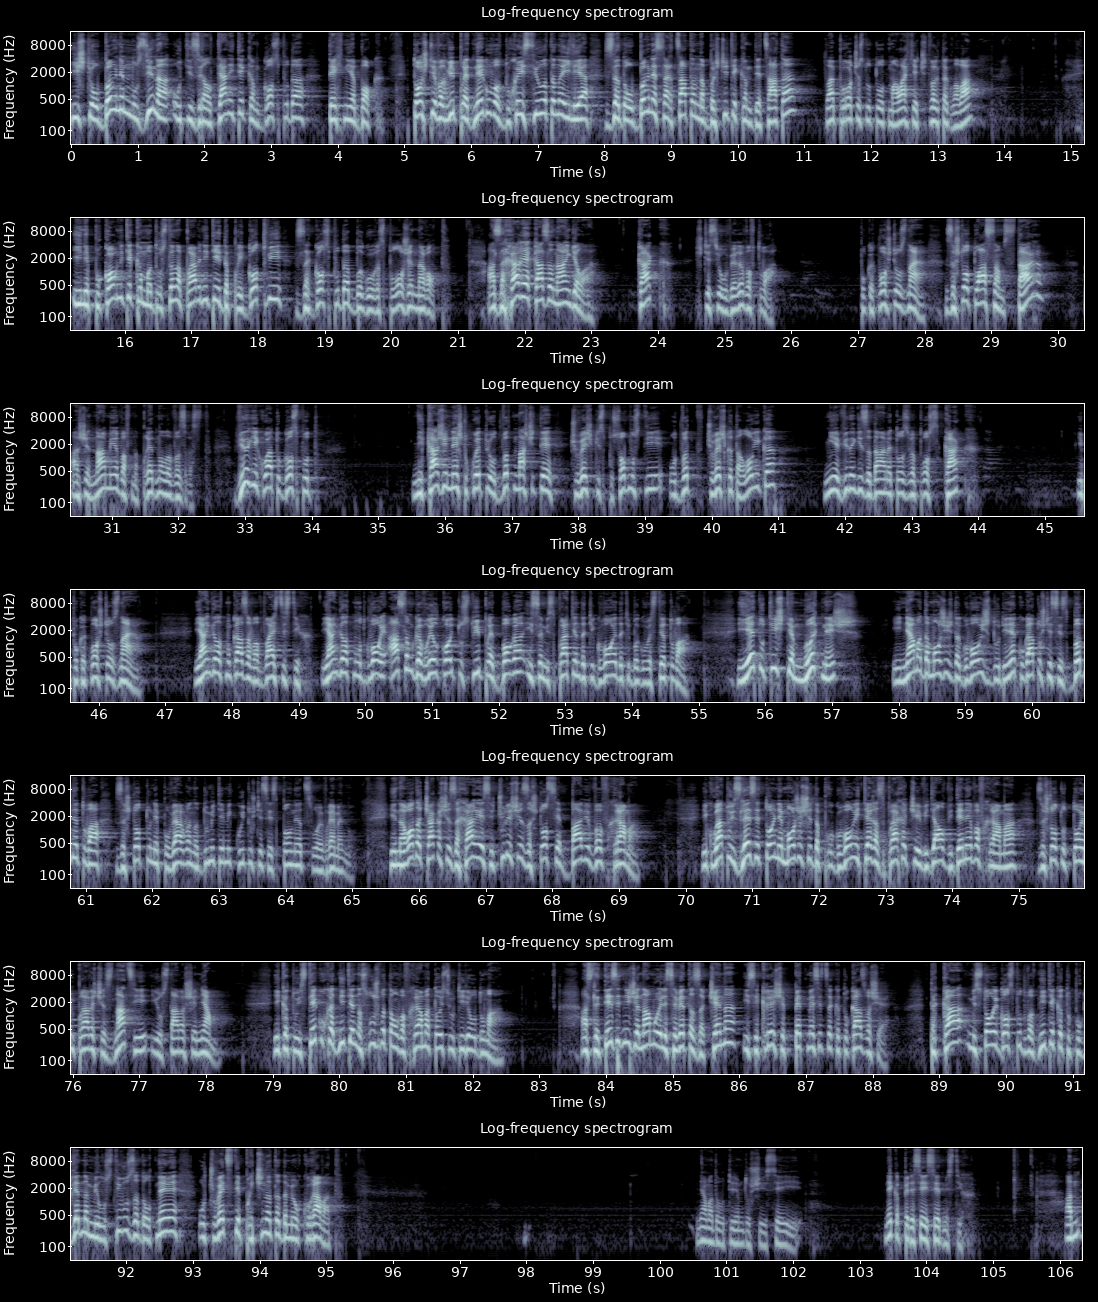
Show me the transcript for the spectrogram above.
И ще обърне мнозина от израелтяните към Господа, техния Бог. Той ще върви пред него в духа и силата на Илия, за да обърне сърцата на бащите към децата – това е пророчеството от Малахия 4 глава. И непокорните към мъдростта на праведните и да приготви за Господа благоразположен народ. А Захария каза на ангела, как ще се уверя в това? По какво ще узная? Защото аз съм стар, а жена ми е в напреднала възраст. Винаги, когато Господ ни каже нещо, което е отвъд нашите човешки способности, отвъд човешката логика, ние винаги задаваме този въпрос как и по какво ще узная. И ангелът му каза в 20 стих. И ангелът му отговори, аз съм Гаврил, който стои пред Бога и съм изпратен да ти говоря, да ти благовестя това. И ето ти ще млъкнеш и няма да можеш да говориш до деня, когато ще се сбъдне това, защото не повярва на думите ми, които ще се изпълнят своевременно. И народа чакаше Захария и се чудеше защо се бави в храма. И когато излезе, той не можеше да проговори и те разбраха, че е видял видение в храма, защото той им правеше знаци и оставаше ням. И като изтекоха дните на службата му в храма, той си отиде от дома. А след тези дни жена му Елисевета зачена и се криеше пет месеца, като казваше Така ми стори Господ в дните, като погледна милостиво, за да отнеме от човеците причината да ме окорават. Няма да отидем до 60 и... Нека 57 стих. А,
